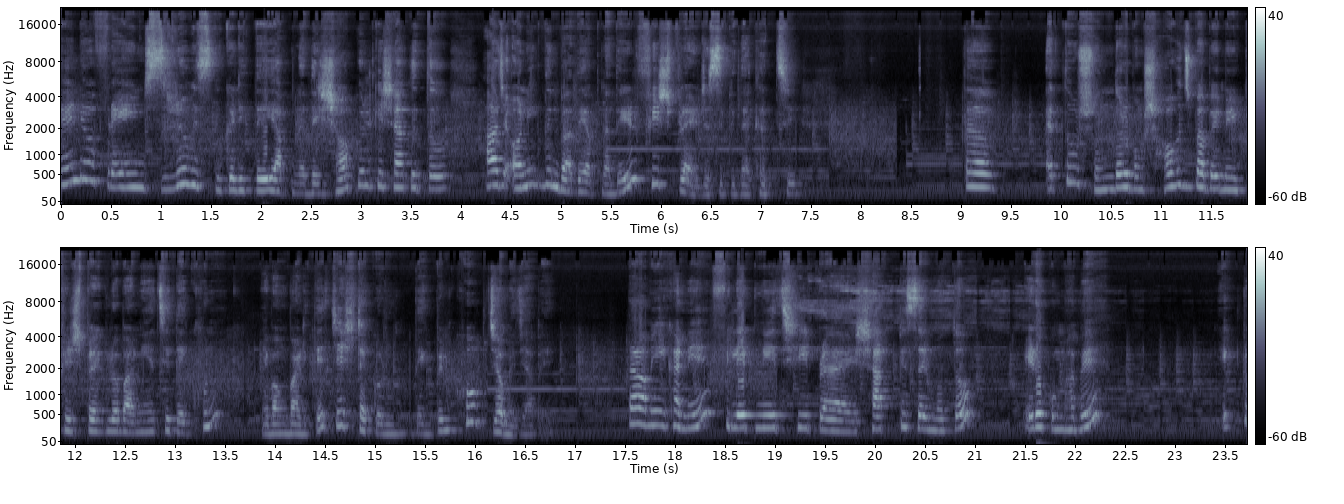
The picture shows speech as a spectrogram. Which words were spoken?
হ্যালো ফ্রেন্ডস রুবিস কুকারিতে আপনাদের সকলকে স্বাগত। আজ অনেক দিন বাদে আপনাদের ফিশ ফ্রাই রেসিপি দেখাচ্ছি। তা, এত সুন্দর এবং সহজভাবে আমি ফিশ ফ্রাইগুলো বানিয়েছি দেখুন এবং বাড়িতে চেষ্টা করুন, দেখবেন খুব জমে যাবে। তা, আমি এখানে ফিলেট নিয়েছি প্রায় সাত পিসের মতো। এরকমভাবে একটু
